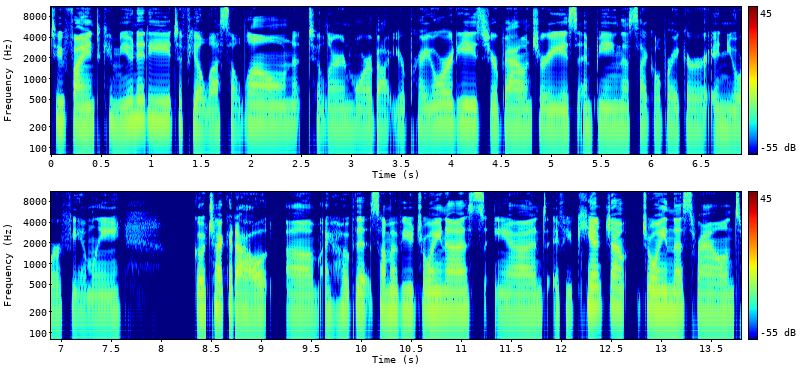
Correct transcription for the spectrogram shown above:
to find community, to feel less alone, to learn more about your priorities, your boundaries, and being the cycle breaker in your family. Go check it out. Um, I hope that some of you join us. And if you can't jo- join this round,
